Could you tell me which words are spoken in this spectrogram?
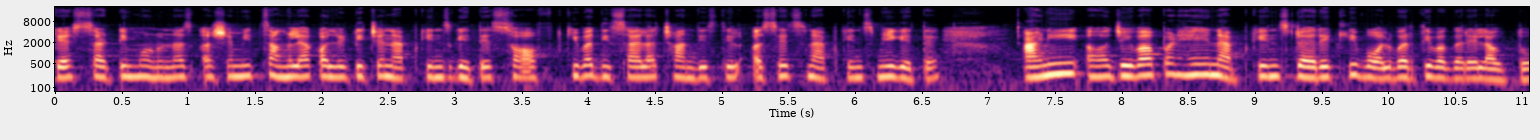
गेस्टसाठी म्हणूनच असे मी चांगल्या क्वालिटीचे नॅपकिन्स घेते. सॉफ्ट किंवा दिसायला छान दिसतील असेच नॅपकिन्स मी घेते. आणि जेव्हा आपण हे नॅपकिन्स डायरेक्टली वॉलवरती वगैरे लावतो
